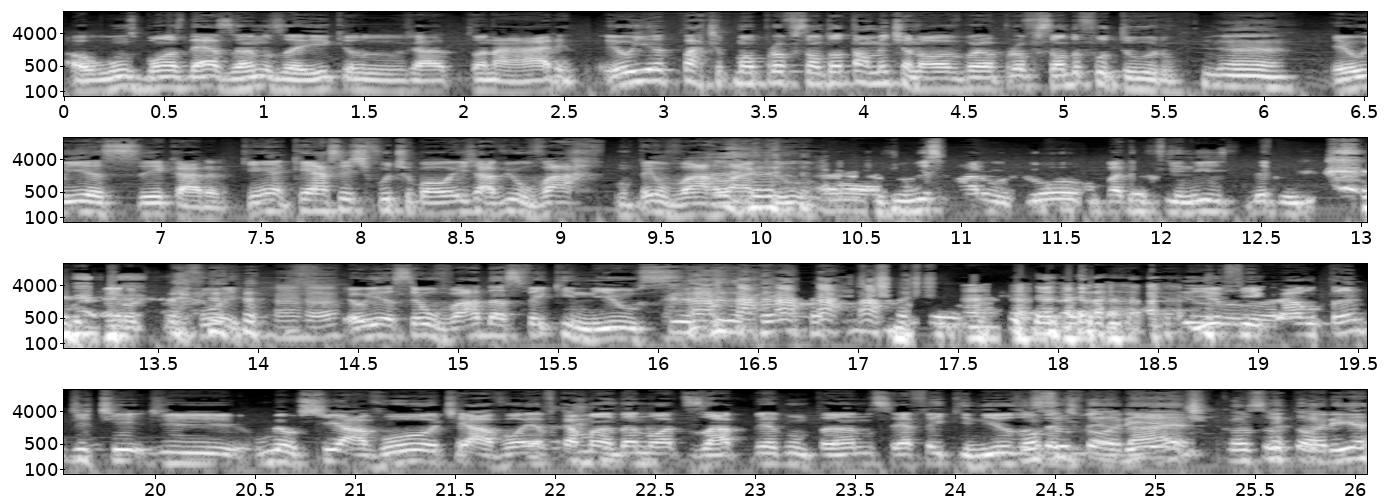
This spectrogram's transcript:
alguns bons 10 anos aí que eu já tô na área. Eu ia partir pra uma profissão totalmente nova, pra uma profissão do futuro. Ah, Eu ia ser, cara, quem, quem assiste futebol aí já viu o VAR? Não tem o VAR lá que o, o juiz para o jogo pra definir se definir pênalti foi? Eu ia ser o VAR das fake news. ia ficar um tanto de, de o meu tia-avô, tia-avó ia ficar mandando no WhatsApp perguntando se é fake news ou se é de Consultoria, consultoria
